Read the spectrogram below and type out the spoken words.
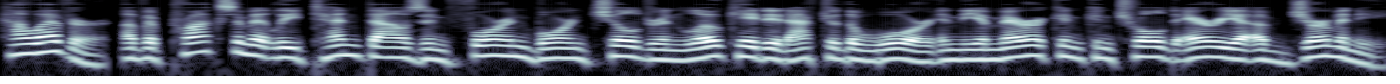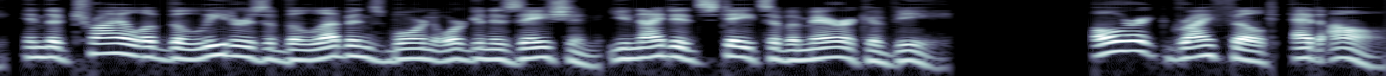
However, of approximately 10,000 foreign-born children located after the war in the American-controlled area of Germany, in the trial of the leaders of the Lebensborn Organization United States of America v. Ulrich Greifelt, et al.,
